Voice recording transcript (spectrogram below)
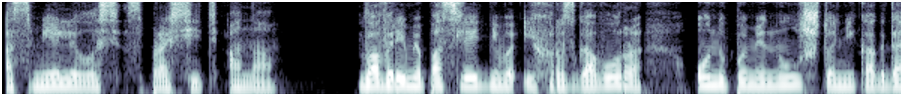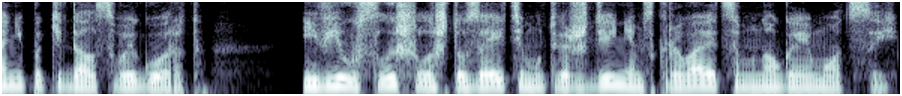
Осмелилась спросить она. Во время последнего их разговора он упомянул, что никогда не покидал свой город. И Ви услышала, что за этим утверждением скрывается много эмоций.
